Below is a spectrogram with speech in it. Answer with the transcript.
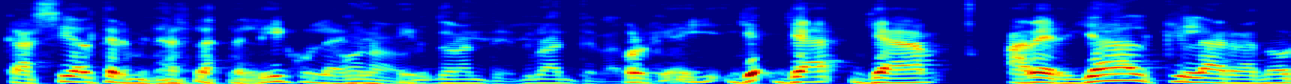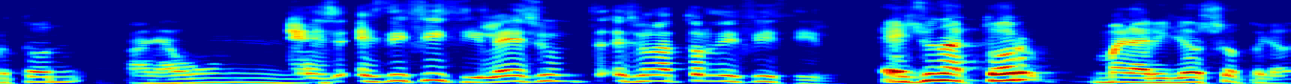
casi al terminar la película. Es Bueno, decir, durante, durante la porque película. ya, ya, ya- a ver, ya alquilar a Norton para un. Es, es difícil, ¿eh? es, un, es un actor difícil. Es un actor maravilloso, pero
